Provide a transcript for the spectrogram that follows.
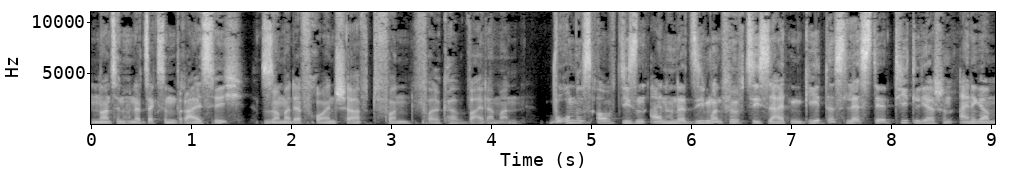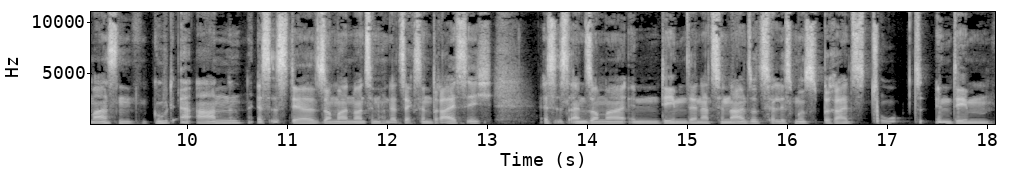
1936, Sommer der Freundschaft von Volker Weidermann. Worum es auf diesen 157 Seiten geht, das lässt der Titel ja schon einigermaßen gut erahnen. Es ist der Sommer 1936. Es ist ein Sommer, in dem der Nationalsozialismus bereits tobt, in dem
